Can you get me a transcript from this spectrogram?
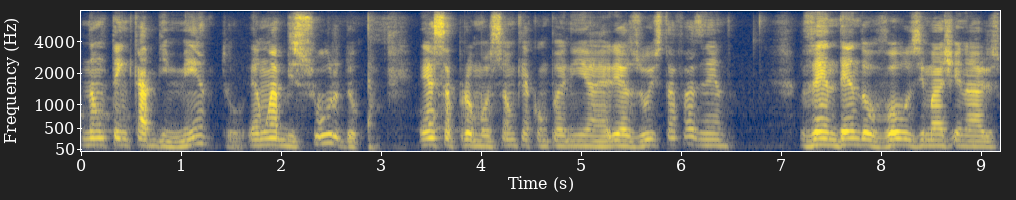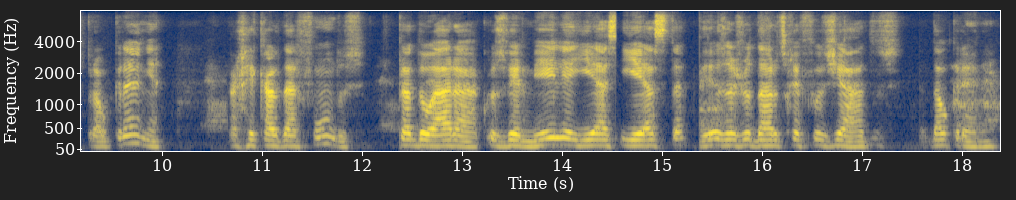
não tem cabimento, é um absurdo essa promoção que a Companhia Aérea Azul está fazendo, vendendo voos imaginários para a Ucrânia arrecadar fundos para doar à Cruz Vermelha e esta vez ajudar os refugiados da Ucrânia.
